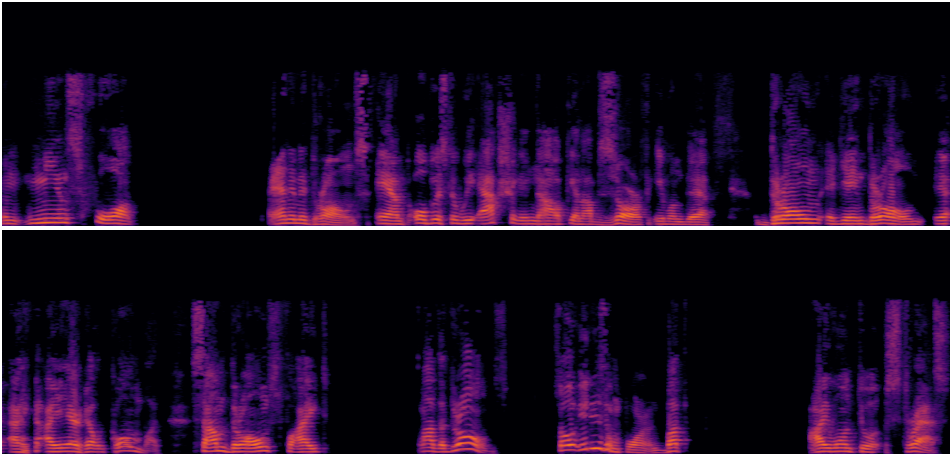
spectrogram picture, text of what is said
um, means for enemy drones. And obviously we actually now can observe even the drone against drone aerial combat. Some drones fight other drones. So it is important, but I want to stress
